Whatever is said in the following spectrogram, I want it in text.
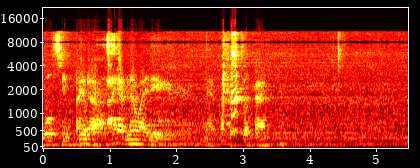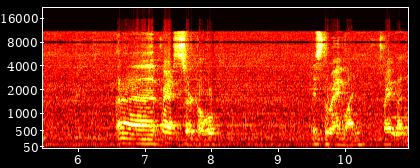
We'll soon find You're out. fast. I have no idea. Nick, it's okay. Uh, press circle. It's the right one. Right button.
